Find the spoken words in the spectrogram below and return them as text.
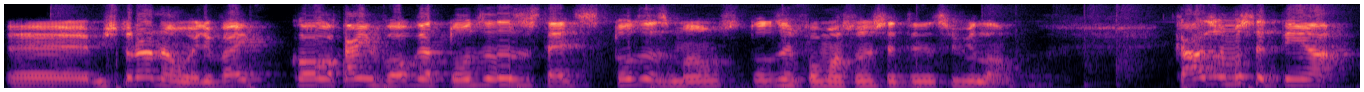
É, misturar não, ele vai colocar em voga todas as stats, todas as mãos, todas as informações que você tem desse vilão. Caso você tenha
